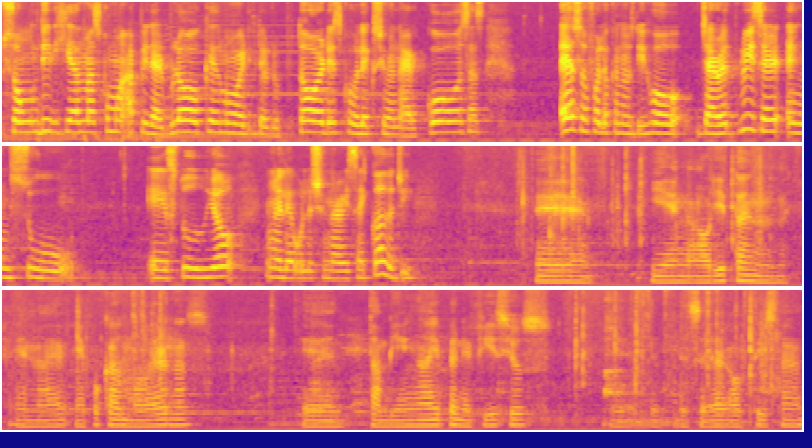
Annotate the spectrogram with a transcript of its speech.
son dirigidas más como a apilar bloques, mover interruptores, coleccionar cosas. Eso fue lo que nos dijo Jared Reiser en su estudio en el Evolutionary Psychology. Eh, y en ahorita en, en las épocas modernas eh, también hay beneficios eh, de, ser autista.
